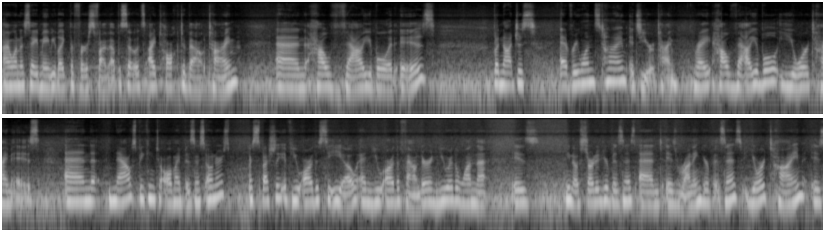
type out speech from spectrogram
I wanna say maybe like the first five episodes, I talked about time and how valuable it is, but not just everyone's time, it's your time, right? How valuable your time is. And now, speaking to all my business owners, especially if you are the CEO and you are the founder and you are the one that is, you know, started your business and is running your business, your time is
